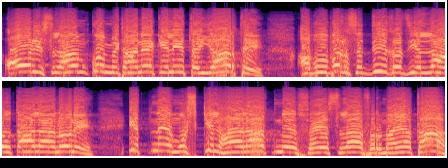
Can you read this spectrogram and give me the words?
اور اسلام کو مٹانے کے لیے تیار تھے۔ ابو بر صدیق رضی اللہ تعالیٰ عنہ نے اتنے مشکل حالات میں فیصلہ فرمایا تھا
